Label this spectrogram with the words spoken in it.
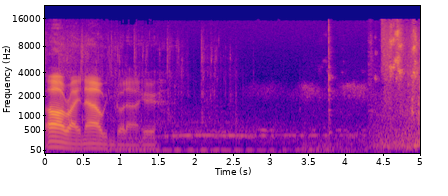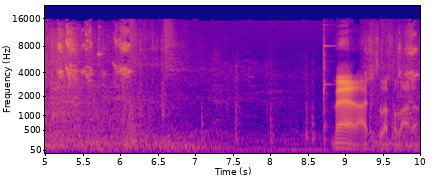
All right, now we can go down here. Man, I just left a lot of,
